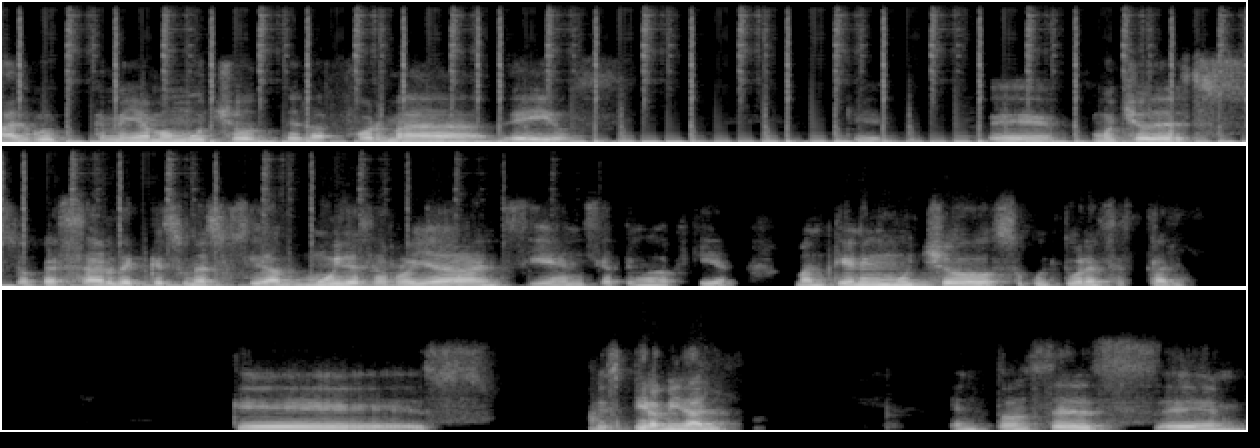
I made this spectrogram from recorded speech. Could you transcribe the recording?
Algo que me llamó mucho de la forma de ellos, que eh, mucho de, a pesar de que es una sociedad muy desarrollada en ciencia, tecnología, mantienen mucho su cultura ancestral, que es, es piramidal. Entonces, eh,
